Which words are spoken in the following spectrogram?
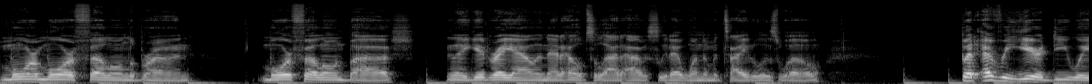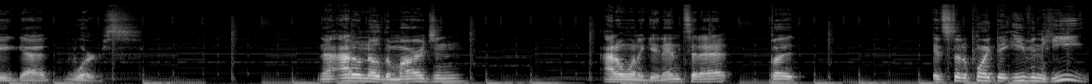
more and more fell on LeBron, more fell on Bosh. And they get Ray Allen, that helps a lot. Obviously, that won them a title as well. But every year, D Wade got worse. Now, I don't know the margin. I don't want to get into that. But it's to the point that even he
